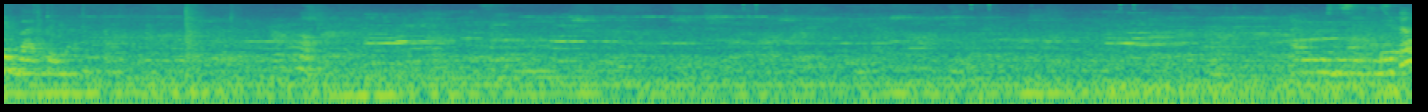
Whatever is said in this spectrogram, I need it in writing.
You. Okay. I will use this later.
